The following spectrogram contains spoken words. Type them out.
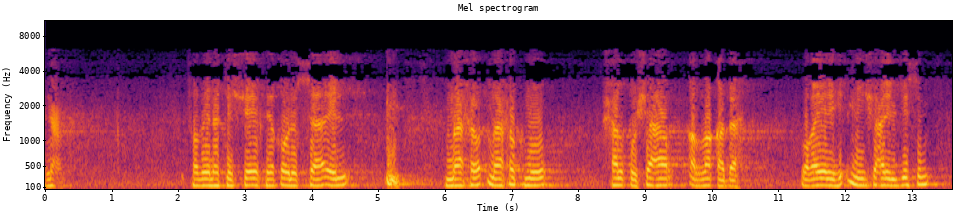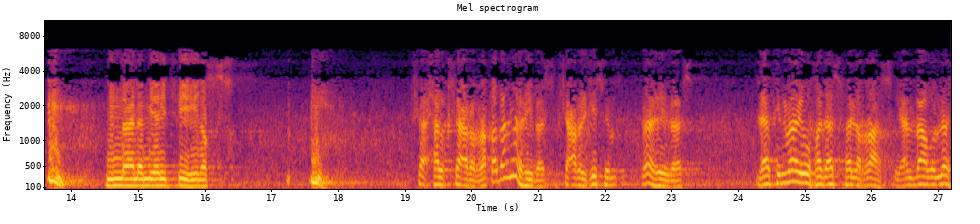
نعم. فضيلة الشيخ يقول السائل ما حكم حلق شعر الرقبة وغيره من شعر الجسم مما لم يرد فيه نص؟ حلق شعر الرقبة ما في بس شعر الجسم ما في بس لكن ما يؤخذ أسفل الرأس يعني بعض الناس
